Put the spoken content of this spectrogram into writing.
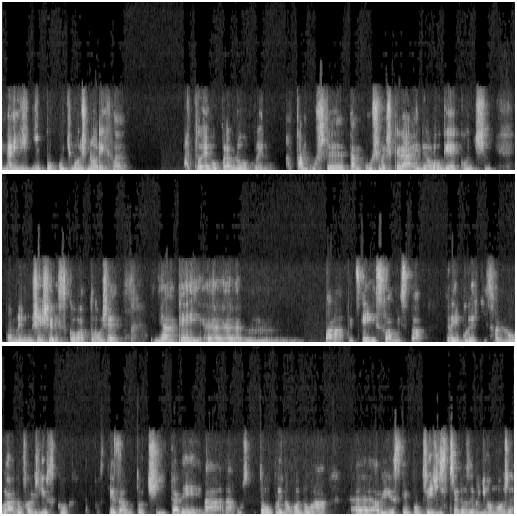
najíždí pokud možno rychle. A to je opravdu o plynu. A tam už, te, tam už veškerá ideologie končí. Tam nemůžeš riskovat to, že nějaký eh, fanatický islamista, který bude chtít svrhnout vládu v Alžírsku, tak prostě zautočí tady na, na ústí toho plynovodu na eh, alžírském pobřeží středozemního moře.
